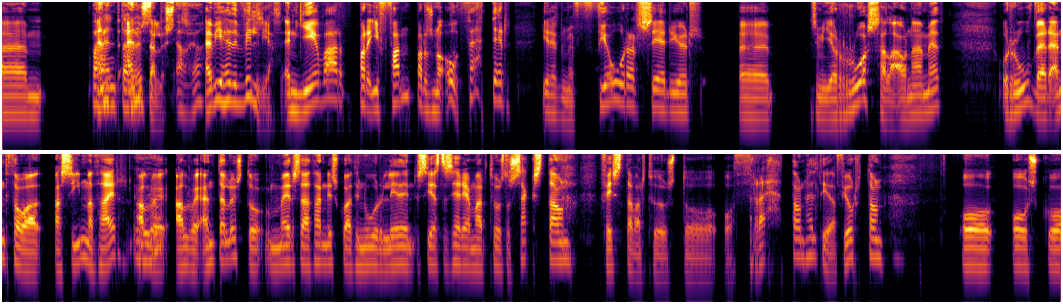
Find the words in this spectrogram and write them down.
um, Bara end, endalaust. endalust, Já, já. ef ég hefði viljað en ég var bara, ég fann bara svona ó, þetta er, ég er hérna með fjórar serjur uh, sem ég er rosalega ánægð með og Rúf er ennþá að, að sína þær Mhm. alveg, alveg endalaust og meira sagði þannig sko að því nú eru liðin, síðasta serja var 2016 fyrsta var 2013 held ég, eða 14 og, og sko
